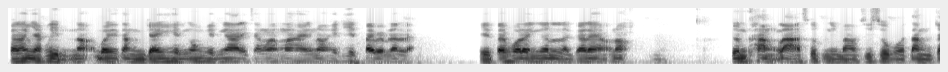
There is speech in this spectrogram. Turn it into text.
กำลังอยากหลินเนาะบ่ได้ตั้งใจเห็นงงเห็นงานอีจังหวะมาให้เนาะเฮ็ดเฮ็ดไปแบบนั้นแหละเฮ็ดไปเพราะได้เงินแล้วก็แล้วเนาะ จนครั้งล่าสุดนี่บ่าวสิสุกว่าตั้งใจ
